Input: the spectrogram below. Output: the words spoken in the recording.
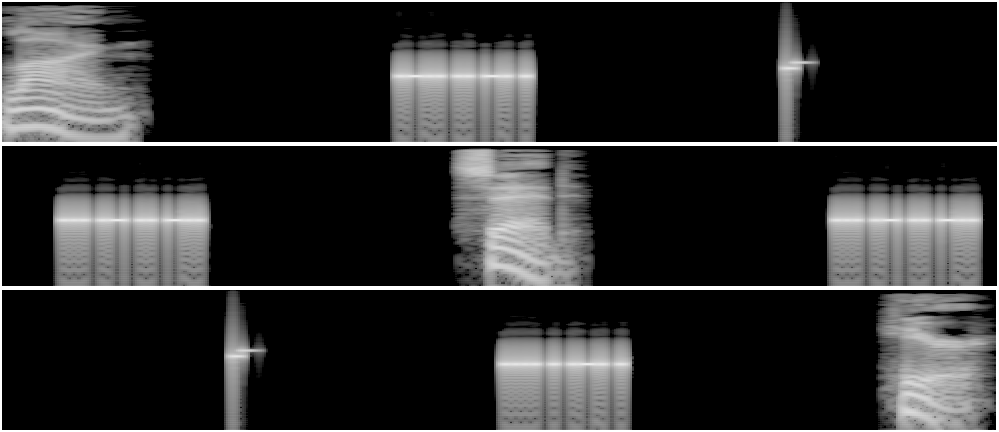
Line. Said. Here.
